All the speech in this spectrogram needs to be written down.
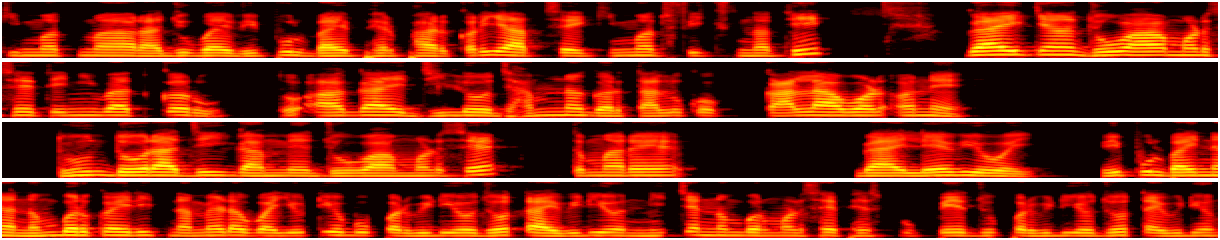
કિંમતમાં રાજુભાઈ વિપુલભાઈ ફેરફાર કરી આપશે, કિંમત ફિક્સ નથી. ગાય ક્યાં જોવા મળશે તેની વાત કરું તો આ ગાય જિલ્લો જામનગર તાલુકો કાલાવડ અને ધૂંધોરાજી ગામે જોવા મળશે. તમારે ગાય લેવી હોય વિપુલભાઈના નંબર કઈ રીતના મેળવવા યુટ્યુબ ઉપર વીડિયો જોતા વીડિયો નીચે નંબર મળશે, ફેસબુક પેજ ઉપર વીડિયો જોતા વીડિયો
